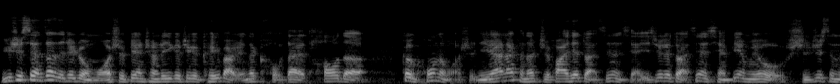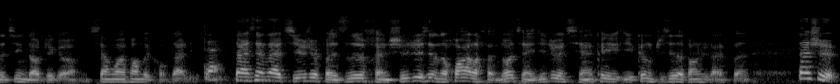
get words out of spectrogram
于是现在的这种模式变成了一个这个可以把人的口袋掏的。更空的模式，你原来可能只花一些短信的钱，也这个短信的钱并没有实质性的进到这个相关方的口袋里。对。但是现在其实是粉丝很实质性的花了很多钱，以及这个钱可以以更直接的方式来分。但是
